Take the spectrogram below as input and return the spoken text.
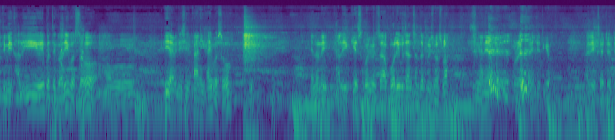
तिमी खालि यही मात्रै गरिबस्छ हो म यही हामी त्यसरी पानी खाइबस्छ हो। हेर्नु नि खालि केस गरिबस्छ। अब भोलि जान्छ नि त क्रिसमसमा। सिँगानी पुरा एक्साइटेड क्या अहिले एक्साइटेड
